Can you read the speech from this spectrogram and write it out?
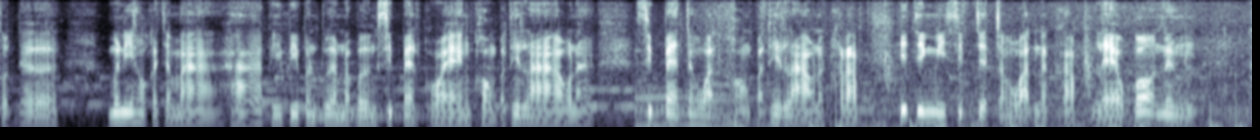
สดเด้อเมื่อนี้เราก็จะมาหาพี่พี่ๆเพื่อนๆมาเบิง18 แขวงของประเทศลาวนะ 18 จังหวัดของประเทศลาวนะครับ ที่จริงมี 17 จังหวัดนะครับ แล้วก็ 1 เข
